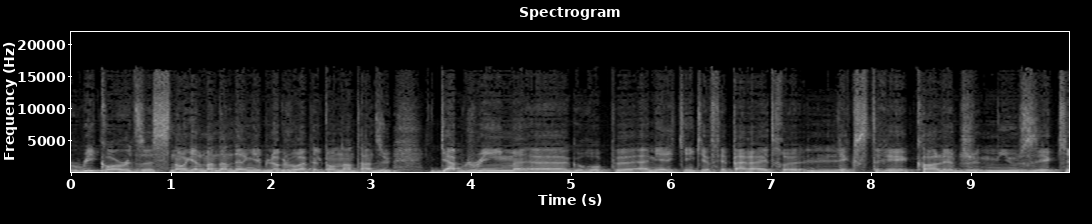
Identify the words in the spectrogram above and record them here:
Records. Sinon, également, dans le dernier blog, je vous rappelle qu'on a entendu Gap Dream, groupe américain qui a fait paraître l'extrait College Music,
